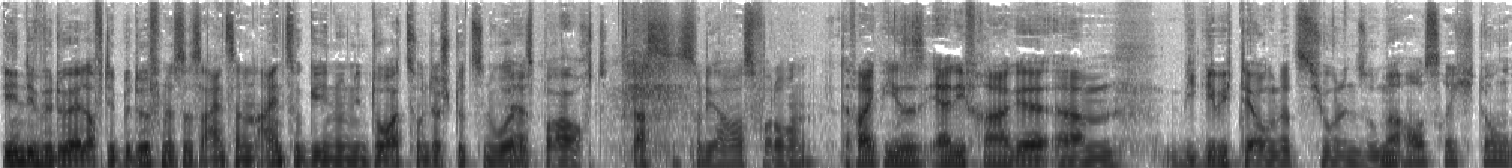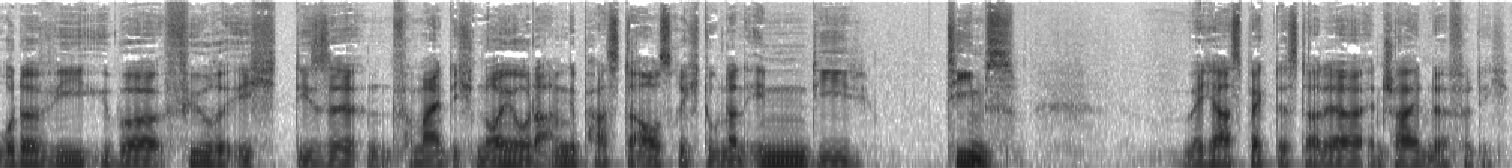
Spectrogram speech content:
individuell auf die Bedürfnisse des Einzelnen einzugehen und ihn dort zu unterstützen, wo ja. er das braucht. Das ist so die Herausforderung. Da frage ich mich, ist es eher die Frage, ähm, wie gebe ich der Organisation in Summe Ausrichtung oder wie überführe ich diese vermeintlich neue oder angepasste Ausrichtung dann in die Teams? Welcher Aspekt ist da der entscheidende für dich?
